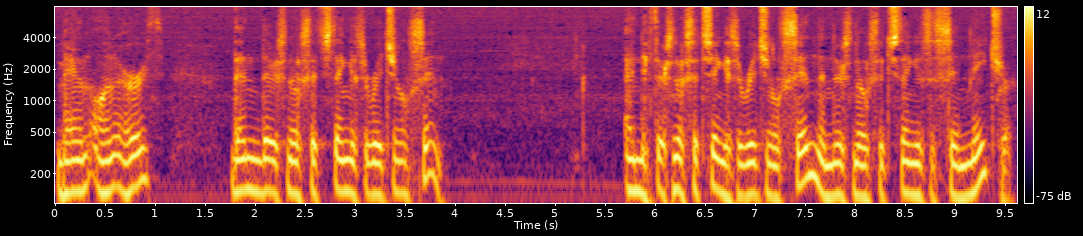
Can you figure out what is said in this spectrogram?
man on earth, then there's no such thing as original sin. And if there's no such thing as original sin, then there's no such thing as a sin nature.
